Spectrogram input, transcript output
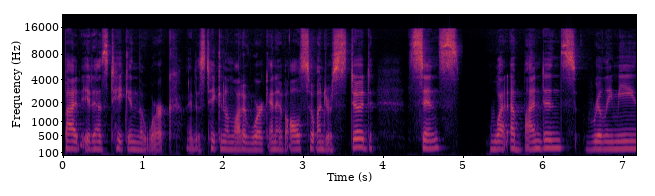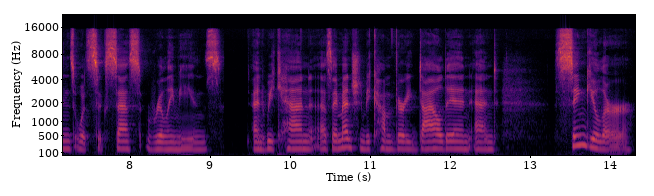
But it has taken the work. It has taken a lot of work. And I've also understood since what abundance really means, what success really means. And we can, as I mentioned, become very dialed in and singular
